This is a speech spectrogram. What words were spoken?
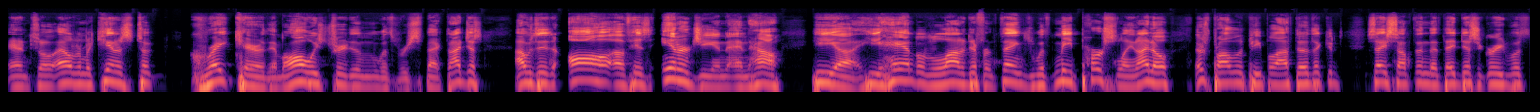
and so Elder McKinnis took great care of them, always treated them with respect. I just, I was in awe of his energy and, and how he uh, he handled a lot of different things with me personally. And I know there's probably people out there that could say something that they disagreed with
